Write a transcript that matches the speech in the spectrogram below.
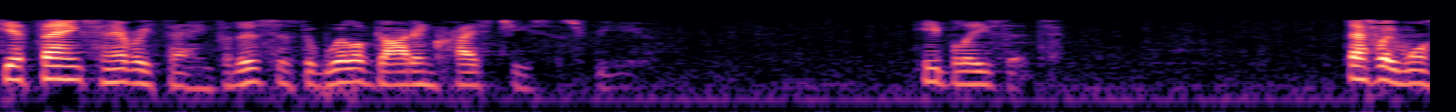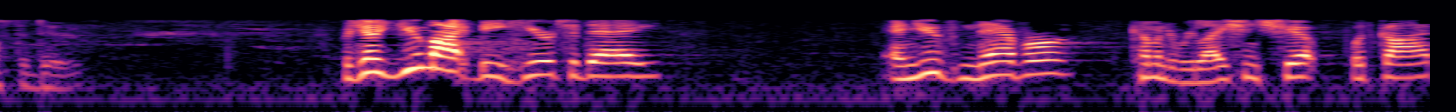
Give thanks in everything, for this is the will of God in Christ Jesus for you. He believes it. That's what He wants to do. But you know, you might be here today and you've never come into relationship with God.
